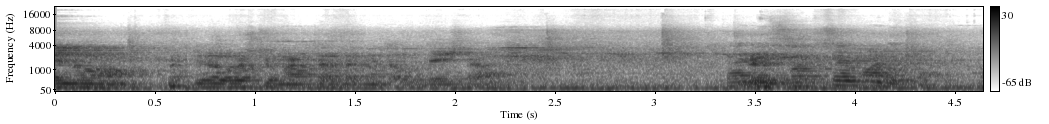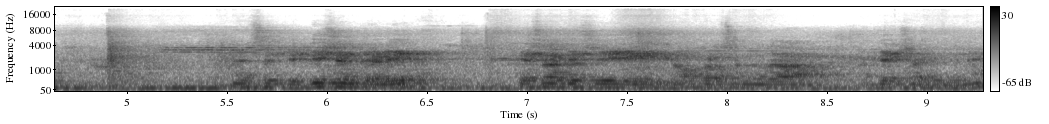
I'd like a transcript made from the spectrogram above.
ಏನು ಪತ್ರಿಕಾಗೋಷ್ಠಿ ಮಾಡ್ತಾ ಇರ್ತಕ್ಕಂಥ ಉದ್ದೇಶ? ಹೆಸರು ಜಗದೀಶ್ ಅಂತೇಳಿ K S R T C ನೌಕರ ಸಂಘದ ಅಧ್ಯಕ್ಷ ಆಗಿದ್ದೀನಿ.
